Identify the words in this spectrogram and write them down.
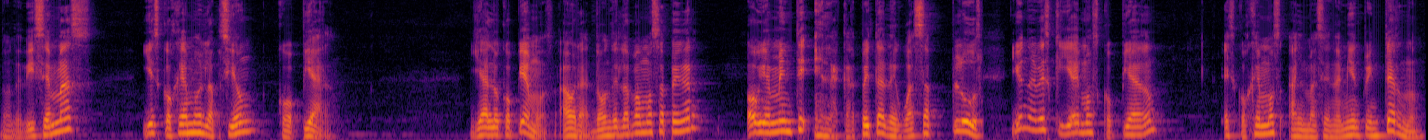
donde dice más, y escogemos la opción copiar. Ya lo copiamos. Ahora, ¿dónde lo vamos a pegar? Obviamente en la carpeta de WhatsApp Plus. Y una vez que ya hemos copiado, escogemos almacenamiento interno.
